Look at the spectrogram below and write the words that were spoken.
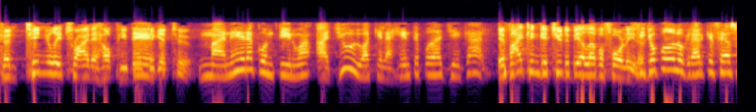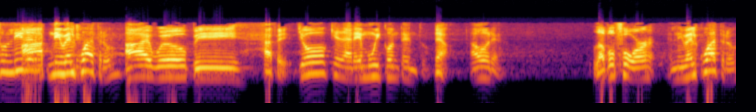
continually try to help people de to get to. manera continua ayudo a que la gente pueda llegar. If I can get you to be a level four leader, Si yo puedo lograr que seas un líder Ah. nivel 4, I will be happy. yo quedaré muy contento. Now, Ahora, level four el nivel 4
